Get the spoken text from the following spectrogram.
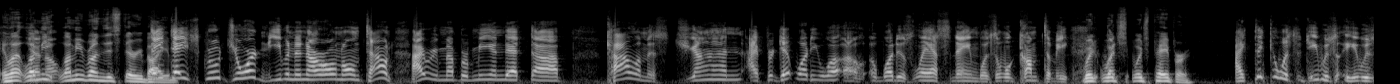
And let, let me know? let me run this theory by They, you. they screwed Jordan, even in our own hometown. I remember me and that uh, columnist, John, I forget what he wa- uh, what his last name was. It will come to me. which, which which paper? I think it was he was he was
